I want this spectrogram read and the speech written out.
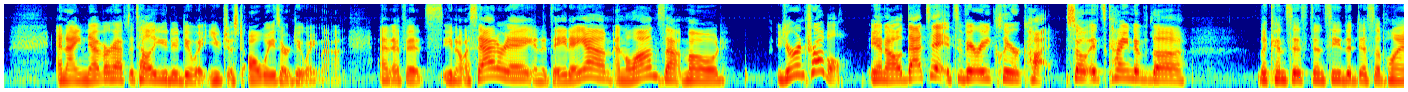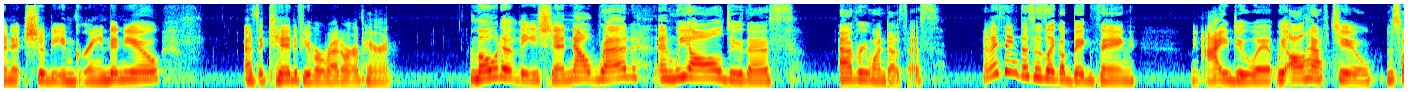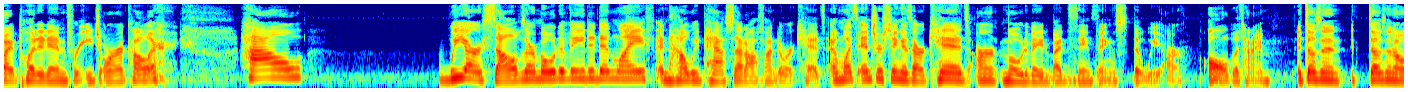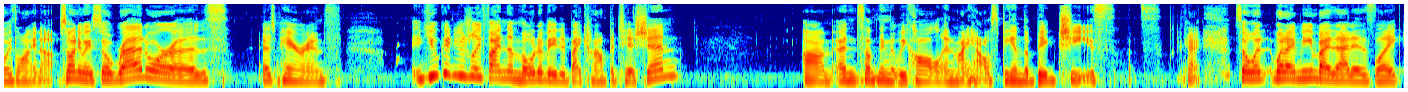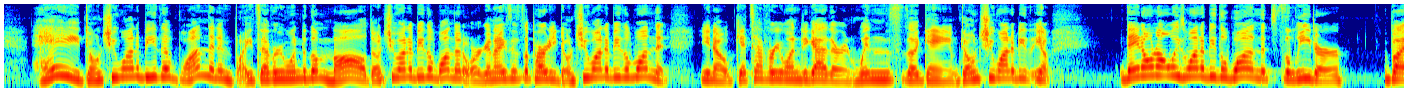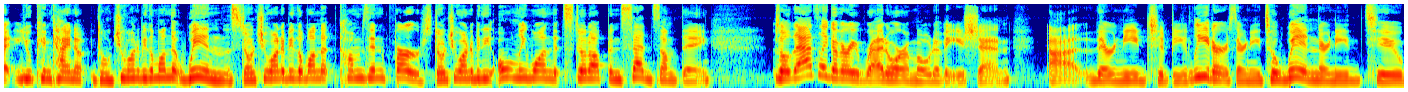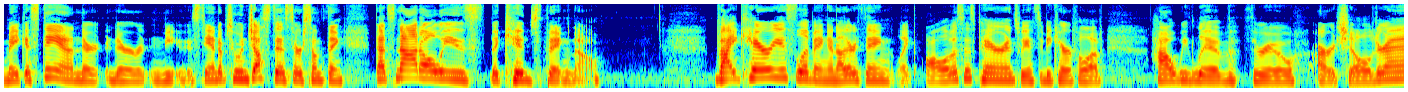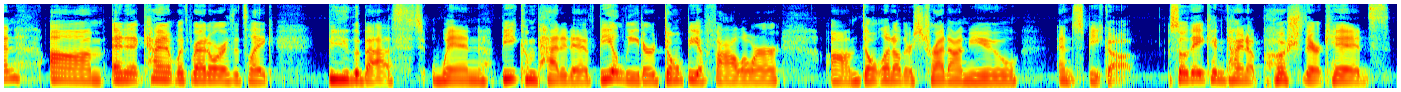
And I never have to tell you to do it. You just always are doing that. And if it's, you know, a Saturday and it's 8 a.m. and the lawn's not mowed, you're in trouble. You know, that's it. It's very clear cut. So it's kind of the the consistency, the discipline. It should be ingrained in you as a kid if you have a red aura parent motivation. Now, red, and we all do this, everyone does this. And I think this is like a big thing. I mean, I do it. We all have to. That's why I put it in for each aura color. How we ourselves are motivated in life and how we pass that off onto our kids. And what's interesting is our kids aren't motivated by the same things that we are all the time. It doesn't it doesn't always line up. So anyway, so red auras as parents you can usually find them motivated by competition. Um, and something that we call in my house being the big cheese. That's okay. So what what I mean by that is like, hey, don't you want to be the one that invites everyone to the mall? Don't you want to be the one that organizes the party? Don't you want to be the one that, you know, gets everyone together and wins the game? Don't you want to be, you know, they don't always want to be the one that's the leader but you can kind of don't you want to be the one that wins don't you want to be the one that comes in first don't you want to be the only one that stood up and said something so that's like a very red aura motivation uh, there need to be leaders there need to win there need to make a stand there there need stand up to injustice or something that's not always the kids thing though vicarious living another thing like all of us as parents we have to be careful of how we live through our children. Um, and it kind of with Red Auras, it's like be the best, win, be competitive, be a leader, don't be a follower, um, don't let others tread on you, and speak up. So they can kind of push their kids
